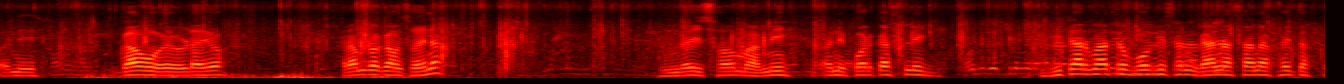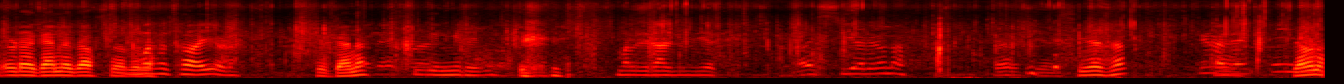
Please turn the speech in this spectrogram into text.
अनि गाउँ हो एउटा यो। राम्रो गाउँ छ होइन? हिँड्दैछौँ हामी। अनि प्रकाशले गिटार मात्र बोकेछन् गाना साना खै त एउटा गाना जाओस् न छ है एउटा। त्यो गाना? सिया छ? जाऊ न।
